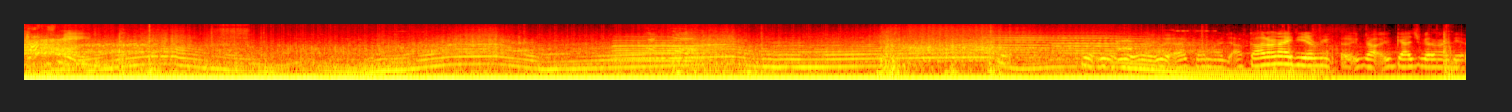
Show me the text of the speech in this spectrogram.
Touch me! I've got an idea. I've got an idea. uh, Guys, we got an idea.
